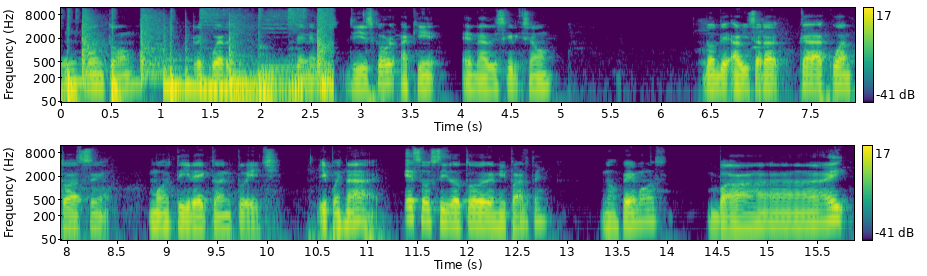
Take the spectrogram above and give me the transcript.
un montón. Recuerden, tenemos Discord aquí en la descripción, donde avisará cada cuánto hacemos directo en Twitch. Y pues nada, eso ha sido todo de mi parte. Nos vemos. Bye.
